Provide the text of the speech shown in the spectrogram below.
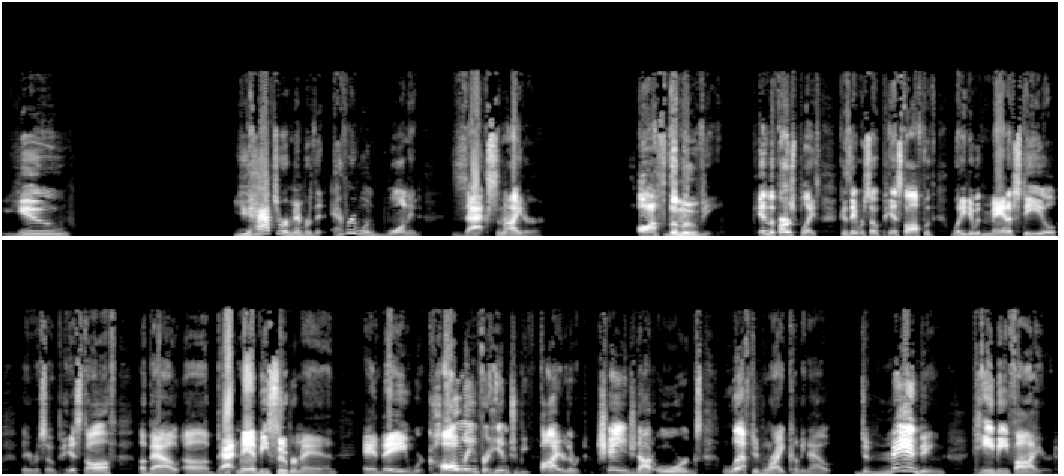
you you have to remember that everyone wanted Zack Snyder off the movie in the first place because they were so pissed off with what he did with Man of Steel. They were so pissed off about uh, Batman v Superman. And they were calling for him to be fired. There were change.orgs left and right coming out demanding he be fired.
